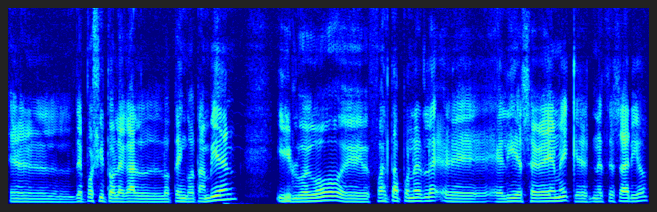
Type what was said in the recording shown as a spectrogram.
el depósito legal, lo tengo también, y luego eh, falta ponerle eh, el ISBM que es necesario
